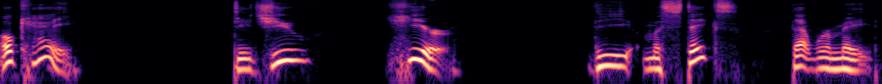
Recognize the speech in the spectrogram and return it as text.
Okay. Did you hear the mistakes that were made?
